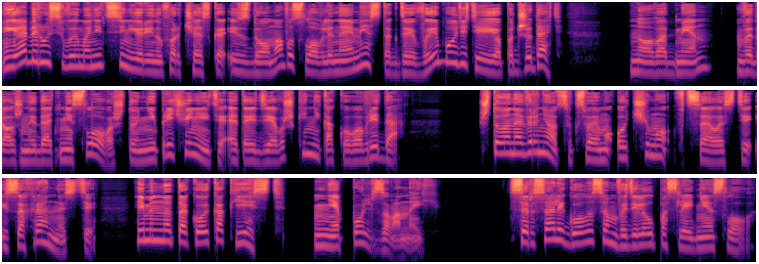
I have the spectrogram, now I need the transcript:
Я берусь выманить сеньорину Форческо из дома в условленное место, где вы будете ее поджидать. Но в обмен вы должны дать мне слово, что не причините этой девушке никакого вреда что она вернется к своему отчиму в целости и сохранности, именно такой, как есть, непользованный. Салли голосом выделил последнее слово.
